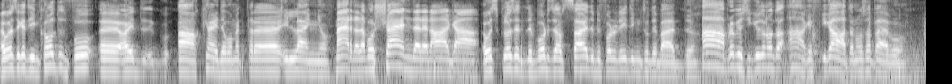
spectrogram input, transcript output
I was getting cold for. uh, ah, ok, devo mettere il legno. Merda, devo scendere, raga. I was closed the boards outside before reading to the bed. Ah, proprio si chiudono da. Ah, che figata, non lo sapevo.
